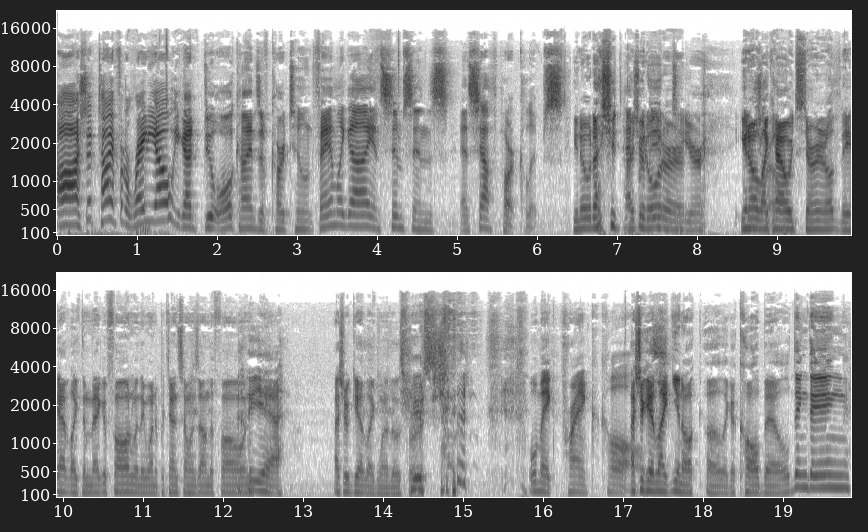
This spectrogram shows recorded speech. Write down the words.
Uh, is it time for the radio? You got to do all kinds of cartoon, Family Guy and Simpsons and South Park clips. You know what I should I should order? your You know, like. Howard Stern, they have like the megaphone when they want to pretend someone's on the phone. yeah. I should get like one of those first. We'll make prank calls. I should get like you know uh, like a call bell, ding ding.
